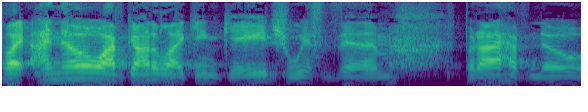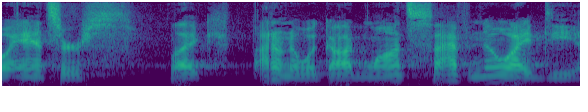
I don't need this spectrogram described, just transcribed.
like I know I've got to like engage with them, but I have no answers. Like I don't know what God wants. I have no idea,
